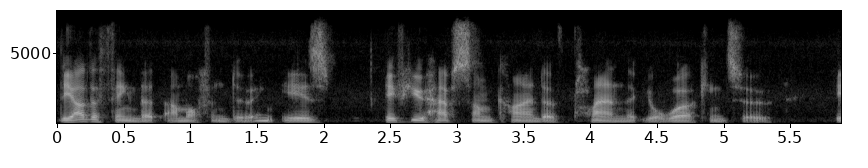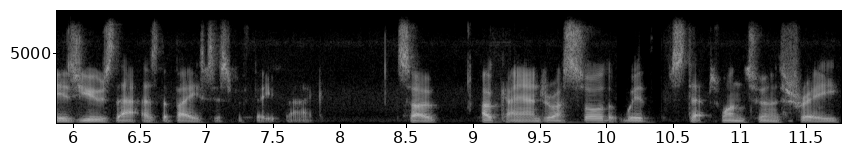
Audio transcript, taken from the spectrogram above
The other thing that I'm often doing is if you have some kind of plan that you're working to, is use that as the basis for feedback. So, okay, Andrew, I saw that with steps one, two, and three,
